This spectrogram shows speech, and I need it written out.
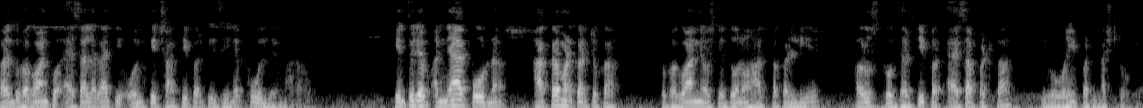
परंतु भगवान को ऐसा लगा कि उनकी छाती पर किसी ने फूल दे मारा हो। किंतु जब अन्यायपूर्ण आक्रमण कर चुका तो भगवान ने उसके दोनों हाथ पकड़ लिए और उसको धरती पर ऐसा पटका कि वो वहीं पर नष्ट हो गया।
